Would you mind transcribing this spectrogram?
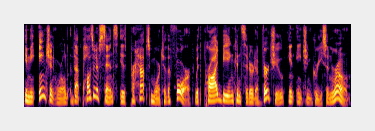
In the ancient world that positive sense is perhaps more to the fore, with pride being considered a virtue in ancient Greece and Rome.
